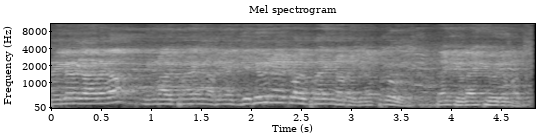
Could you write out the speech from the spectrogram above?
ട്രെയിലർ കാണുക നിങ്ങളുടെ അഭിപ്രായങ്ങൾ അറിയാം ജെനുവിനായിട്ടുള്ള അഭിപ്രായങ്ങൾ അറിയുക. അത്രേ ഉള്ളൂ. Thank you thank you very much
